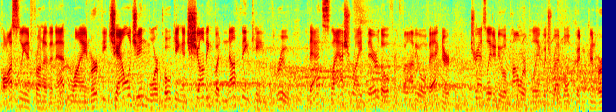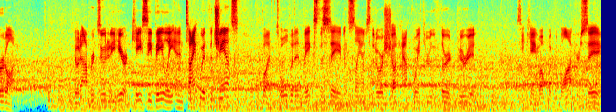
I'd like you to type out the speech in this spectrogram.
Costly in front of the net. Ryan Murphy challenging, more poking and shoving, but nothing came through. That slash right there, though, from Fabio Wagner translated to a power play which Red Bull couldn't convert on. Good opportunity here. Casey Bailey and tight with the chance, but Tolvanen makes the save and slams the door shut halfway through the third period as he came up with the blocker save.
